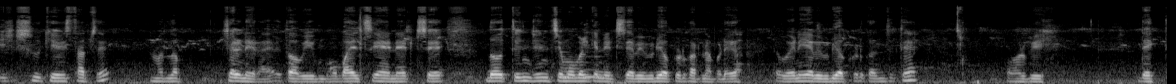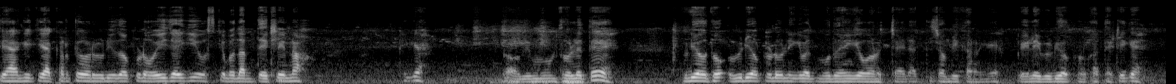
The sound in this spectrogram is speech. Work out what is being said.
इशू के हिसाब से मतलब चल नहीं रहा है। तो अभी मोबाइल से नेट से, दो तीन दिन से मोबाइल के नेट से अभी वीडियो अपलोड करना पड़ेगा। तो वही नहीं, अभी वीडियो अपलोड कर देते हैं और भी देखते हैं आगे क्या करते हैं और वीडियो तो अपलोड हो ही जाएगी, उसके बाद आप देख लेना। ठीक है? तो अभी मुँह धो लेते हैं। वीडियो तो वीडियो अपलोड होने के बाद मुँह धोएँगे और चाय लगते सब भी करेंगे। पहले वीडियो अपलोड करते हैं, ठीक है?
